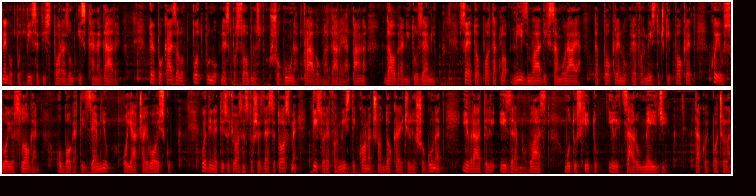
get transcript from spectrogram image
nego potpisati sporazum iz Kanagave. To je pokazalo potpunu nesposobnost šoguna, pravog vladara Japana, da obrani tu zemlju. Sve je to potaklo niz mladih samuraja da pokrenu reformistički pokret koji je usvojio slogan obogati zemlju, ojačaj vojsku. Godine 1868. ti su reformisti konačno dokrajčili šogunat i vratili izravnu vlast Mutushitu ili caru Meiji. Tako je počela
